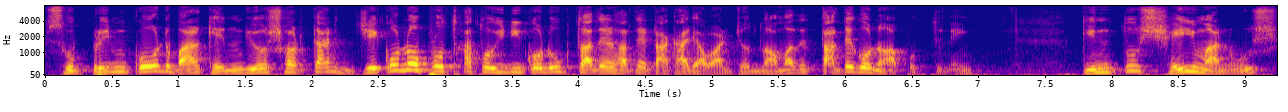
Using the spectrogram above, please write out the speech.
সুপ্রিম কোর্ট বা কেন্দ্রীয় সরকার যে কোনো প্রথা তৈরি করুক, তাদের হাতে টাকা যাওয়ার জন্য আমাদের তাতে কোনো আপত্তি নেই। কিন্তু সেই মানুষ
